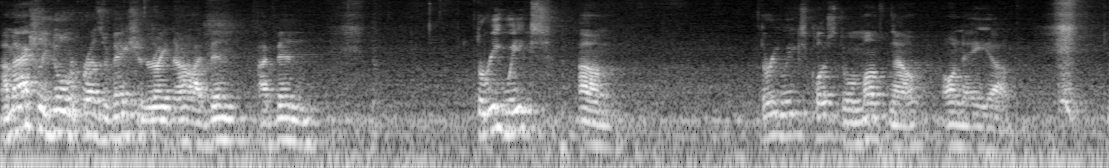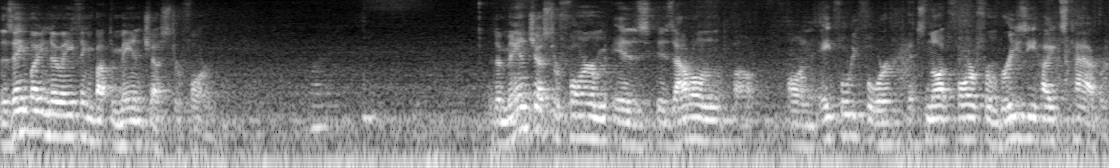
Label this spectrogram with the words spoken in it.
I'm actually doing a preservation right now. I've been I've been three weeks, um, three weeks, close to a month now on a. Uh, does anybody know anything about the Manchester farm? The Manchester farm is, is out on, uh, on eight forty-four. It's not far from Breezy Heights Tavern.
